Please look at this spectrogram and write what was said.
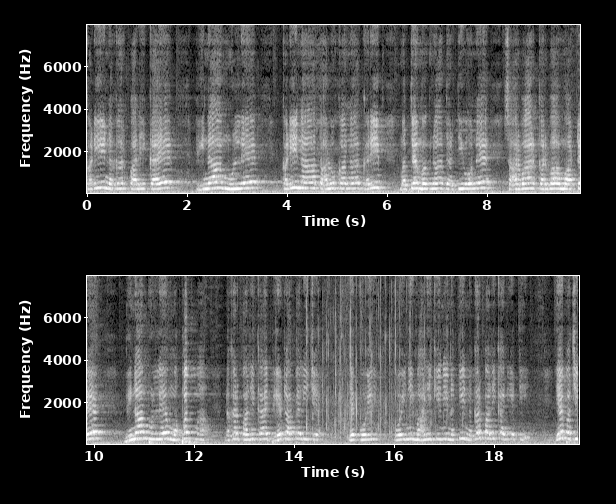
કડી નગરપાલિકાએ વિના મૂલ્યે કડીના તાલુકાના ગરીબ મધ્યમ વર્ગના દર્દીઓને સારવાર કરવા માટે વિના મૂલ્યે મફતમાં નગરપાલિકાએ ભેટ આપેલી છે. એ કોઈ કોઈની માલિકીની નથી નગરપાલિકાની હતી. એ પછી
